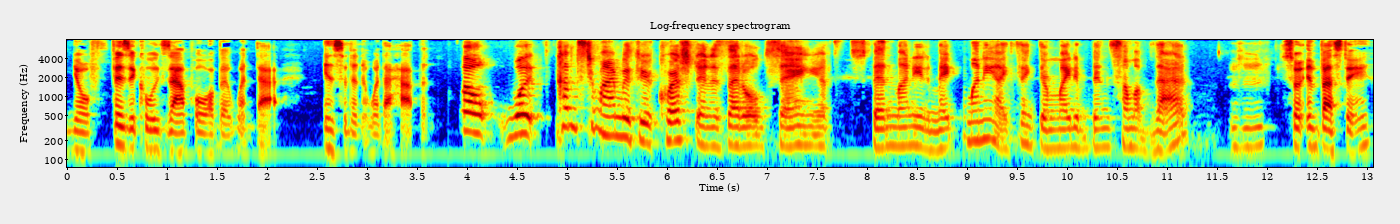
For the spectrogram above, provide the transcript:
you know physical example of it when that incident and when that happened. Well, what comes to mind with your question is that old saying, you have to spend money to make money. I think there might have been some of that. Mm-hmm. So, investing,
